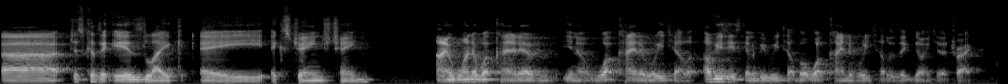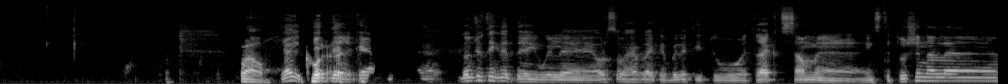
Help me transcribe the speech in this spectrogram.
Uh, just because it is like a exchange chain. I wonder what kind of you know what kind of retail. Obviously, it's going to be retail, but what kind of retail is it going to attract? Well, yeah, you think uh, don't you think that they will uh, also have like ability to attract some uh, institutional uh,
